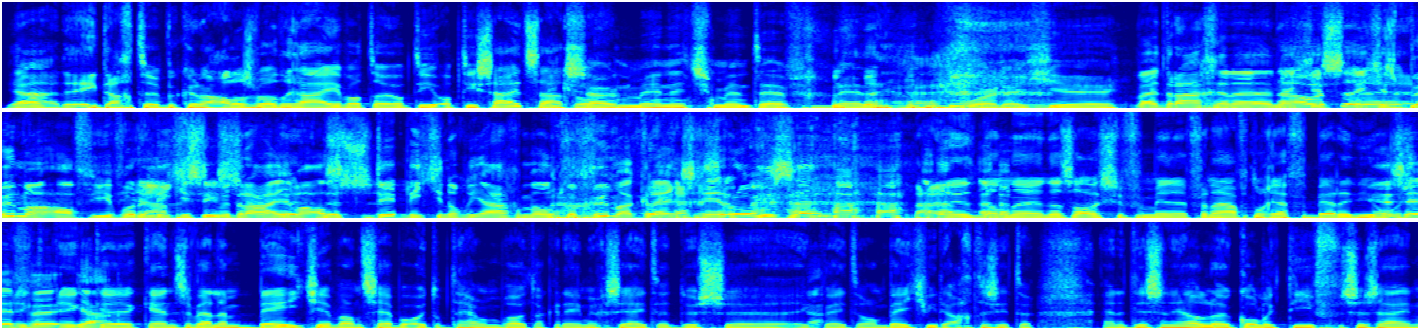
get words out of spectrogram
Ja, de- ik dacht, eh, we kunnen alles wel draaien wat er op die, op die site staat. Ik toch? zou het management even bellen voordat je... Wij dragen eh, netjes, het, netjes Buma af hier voor de ja, liedjes die we draaien. Maar als Dus- dit liedje nog niet aangemeld is bij Buma, krijgen ze geen rode. Nou, dan, eh, dan zal ik ze vanavond nog even bellen, die jongens. Even, ik ik ja. eh, ken ze wel een beetje, want ze hebben ooit op de Herman Brood Academie gezeten. Dus eh, ik Ja. weet wel een beetje wie erachter zitten. En het is een heel leuk collectief. Ze zijn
